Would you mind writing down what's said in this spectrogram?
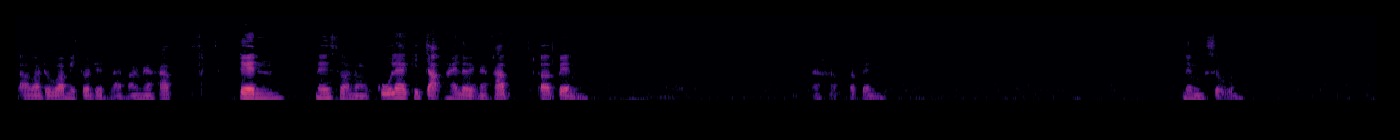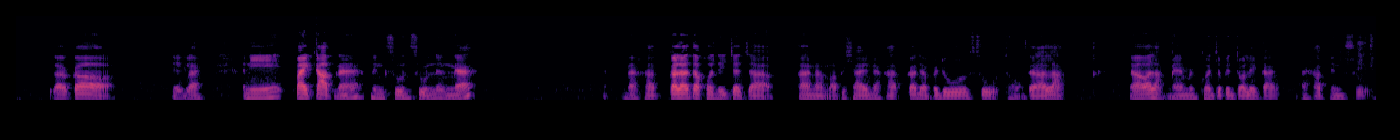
เรามาดูว่ามีตัวเด่นอะไรบ้างนะครับ เด่นในส่วนของคู่แรกที่จับให้เลยนะครับ ก็เป็นนะครับก็เป็นหนึ่งศูนย์ แล้วก็เลขอะไร อันนี้ไปกลับนะหนึ่งศูนย์ศูนย์หนึ่งนะนะครับ ก็แล้วแต่คนที่จะจะนำเอาไปใช้นะครับ ก็เดี๋ยวไปดูสูตรของแต่ละหลักนะว่าหลักไหนมันควรจะเป็นตัวเลขใดนะครับหนึ่งศูนย์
